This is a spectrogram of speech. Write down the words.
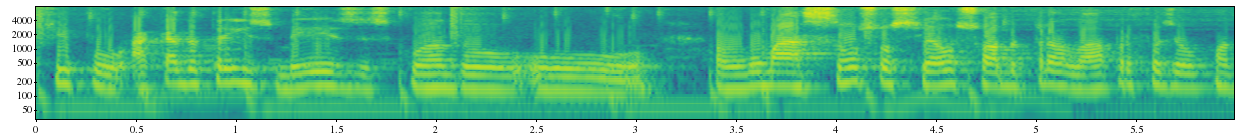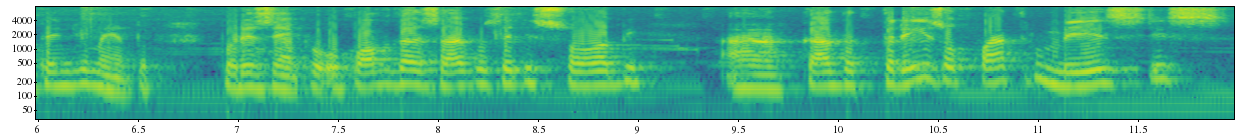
tipo, a cada três meses, quando o, alguma ação social sobe para lá para fazer o atendimento. Por exemplo, o Povo das Águas ele sobe a cada três ou quatro meses,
